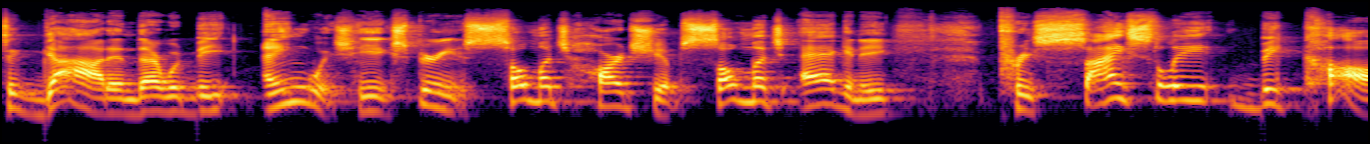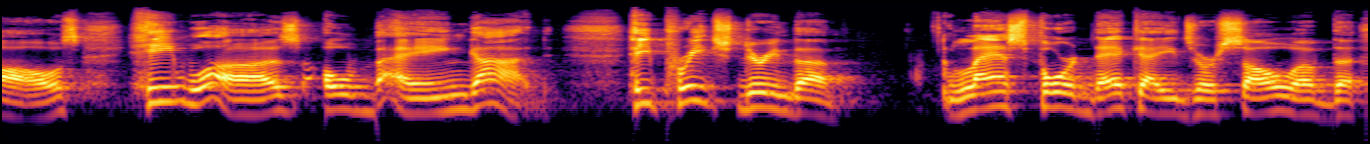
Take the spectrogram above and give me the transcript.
to God and there would be anguish. He experienced so much hardship, so much agony precisely because he was obeying God. He preached during the last four decades or so of the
